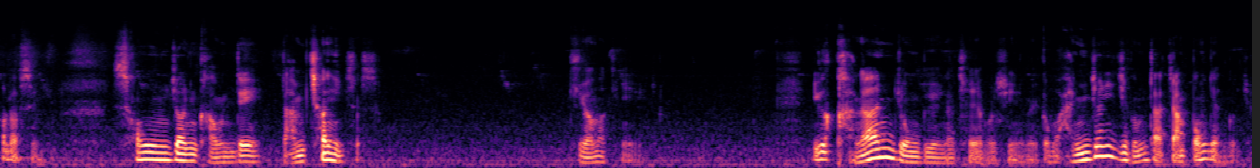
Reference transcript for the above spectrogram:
헐었으니 성전 가운데 남창이 있었어. 기가 막힌 일이죠. 이거 가난 종교에나 찾아볼 수 있는 거니까 완전히 지금 다 짬뽕 된 거죠.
